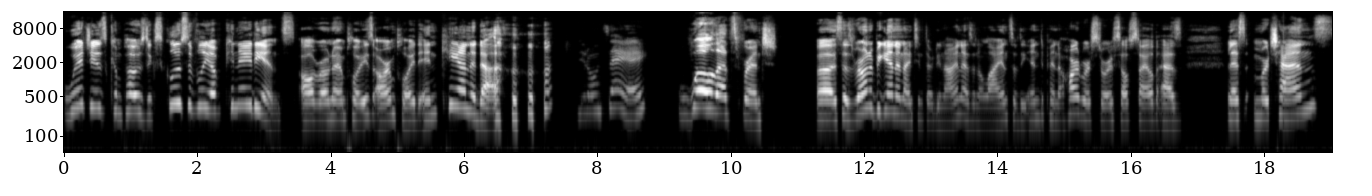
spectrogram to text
which is composed exclusively of Canadians. All Rona employees are employed in Canada. You don't say, eh? Whoa, that's French. Uh, it says Rona began in 1939 as an alliance of the independent hardware stores self styled as Les Merchants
